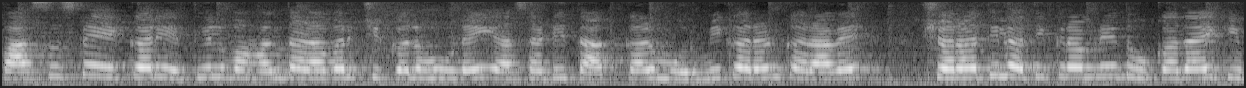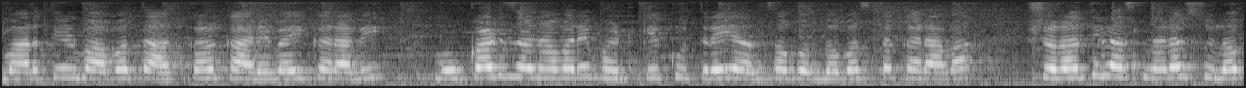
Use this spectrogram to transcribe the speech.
पासष्ट एकर येथील वाहनतळावर चिखल होऊ नये यासाठी तात्काळ मुर्मीकरण करावे. शहरातील अतिक्रमणे धोकादायक इमारतींबाबत तात्काळ कार्यवाही करावी. मोकाट जनावरे भटके कुत्रे यांचा बंदोबस्त करावा. शहरातील असणाऱ्या सुलभ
